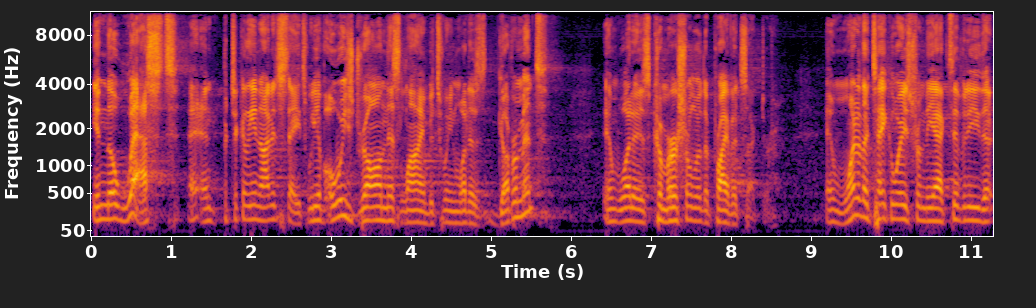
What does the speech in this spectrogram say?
In the West, and particularly the United States, we have always drawn this line between what is government and what is commercial or the private sector. And one of the takeaways from the activity that,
